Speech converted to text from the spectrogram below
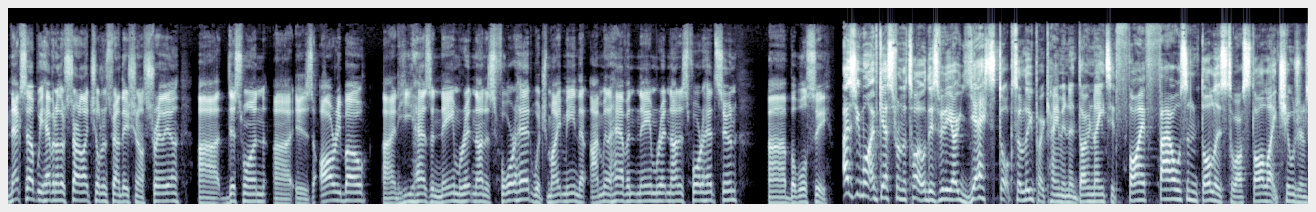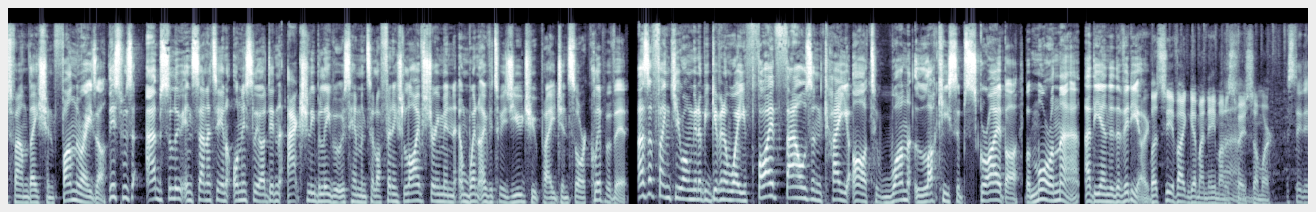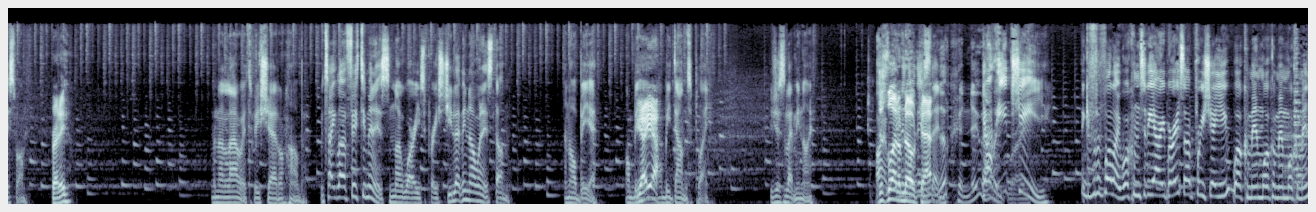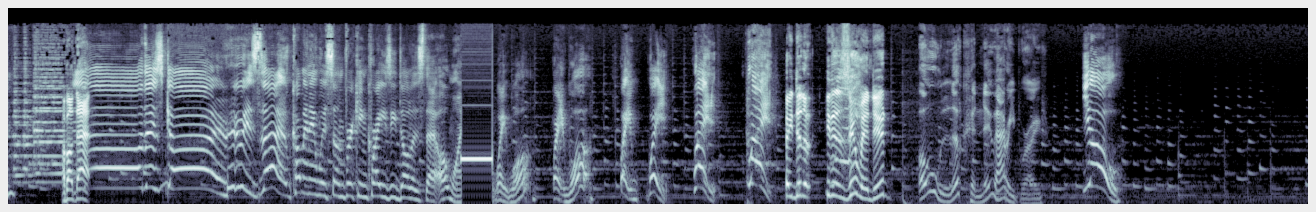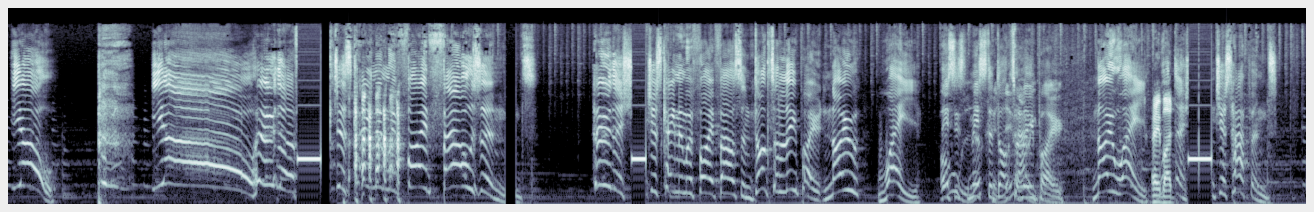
Next up, we have another Starlight Children's Foundation Australia. Uh, this one uh, is ArryBo, uh, and he has a name written on his forehead, which might mean that I'm going to have a name written on his forehead soon, uh, but we'll see. As you might have guessed from the title of this video, yes, Dr. Lupo came in and donated $5,000 to our Starlight Children's Foundation fundraiser. This was absolute insanity, and honestly, I didn't actually believe it was him until I finished live streaming and went over to his YouTube page and saw a clip of it. As a thank you, I'm going to be giving away 5,000 KR to one lucky subscriber, but more on that at the end of the video. Let's see if I can get my name on his face um, somewhere. Let's do this one. Ready? I'm gonna allow it to be shared on Hub. It'll take like 50 minutes. No worries, Priest. You let me know when it's done. And I'll be here. I'll be Yeah, here. yeah. I'll be down to play. You just let me know. Just Alright, let we're him know, do this chat. then. Look, new Yo, Harry, bro. Itchy! Thank you for the follow. Welcome to the Ari Bros. I appreciate you. Welcome in, welcome in, welcome in. How about that? Oh, let's go! Who is that? Coming in with some freaking crazy dollars there. Oh my. Wait, what? Wait, what? Wait, wait, wait, wait! He did a he did a zoom in, dude. Oh, look, a new Harry, bro. Yo! Yo! Yo! Who the f just came in with 5,000? Who the sh just came in with 5,000? Dr. Lupo, no way. This Oh, is Mr. Dr. Lupo. bro. No way. Hey, what bud. the sh just happened?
